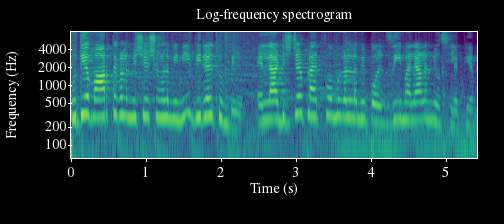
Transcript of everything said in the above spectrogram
പുതിയ വാർത്തകളും വിശേഷങ്ങളും ഇനി വിരൽ തുമ്പിൽ എല്ലാ ഡിജിറ്റൽ പ്ലാറ്റ്ഫോമുകളിലും ഇപ്പോൾ സി മലയാളം ന്യൂസ് ലഭ്യം.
